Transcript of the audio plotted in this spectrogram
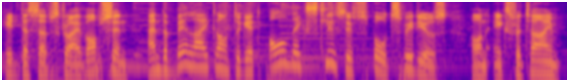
Hit the subscribe option and the bell icon to get all the exclusive sports videos on Xtra Time.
